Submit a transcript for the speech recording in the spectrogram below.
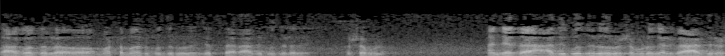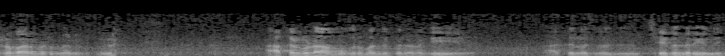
భాగవతంలో మొట్టమొదటి బుద్ధుడు అని చెప్తారు. ఆది బుద్ధుడు అని, వృషభుడు. అంచేత ఆది బుద్ధుడు వృషభుడు కలిపి ఆది వృషభాన్ని పెట్టుకున్నాడు. అక్కడ కూడా ముగ్గురు మంది పిల్లలకి ఆశీర్వచనం చేయడం జరిగింది.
